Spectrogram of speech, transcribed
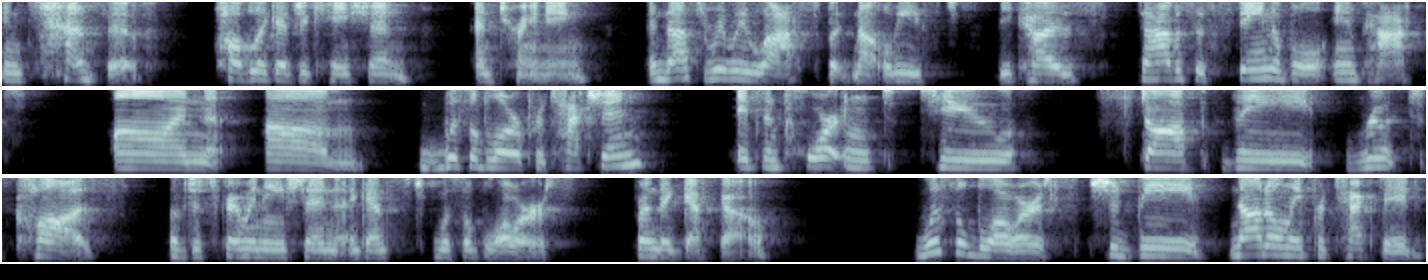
intensive public education and training. And that's really last but not least, because to have a sustainable impact on um, whistleblower protection, it's important to stop the root cause of discrimination against whistleblowers from the get go. Whistleblowers should be not only protected,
